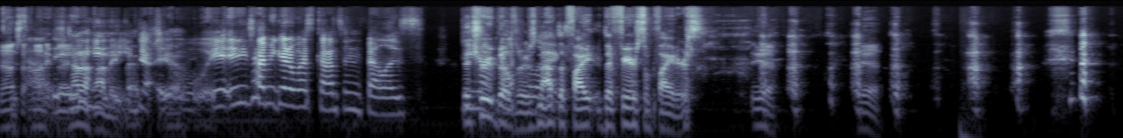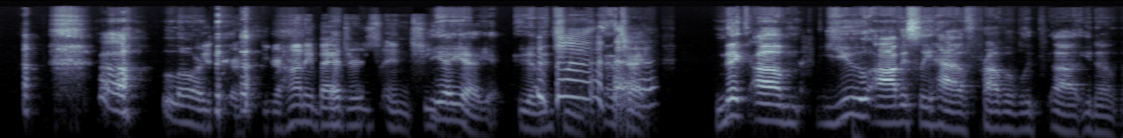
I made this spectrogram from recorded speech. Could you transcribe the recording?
not Just the the honey badgers. badgers Not a honey badger, yeah. Anytime you go to Wisconsin, fellas, The do tree not cross your builders, not the fight, the fearsome fighters. yeah yeah Oh Lord. Your, your honey badgers and cheese Yeah, yeah, yeah. Yeah, the cheese. That's right. Nick, um, you obviously have probably uh, you know,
